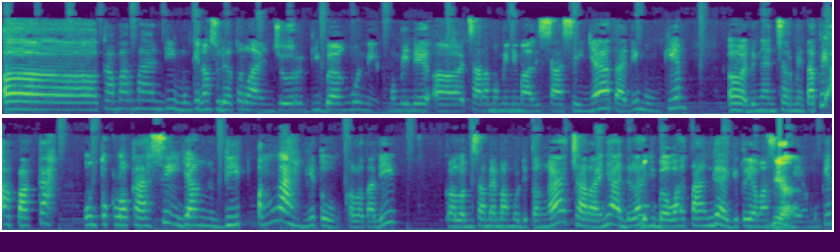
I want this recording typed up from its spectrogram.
uh, kamar mandi mungkin yang sudah terlanjur dibangun nih, memini, uh, cara meminimalisasinya tadi mungkin uh, dengan cermin. Tapi apakah untuk lokasi yang di tengah gitu? Kalau tadi kalau misalnya memang mau di tengah, caranya adalah di bawah tangga gitu ya Mas yeah. Kang ya. Mungkin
